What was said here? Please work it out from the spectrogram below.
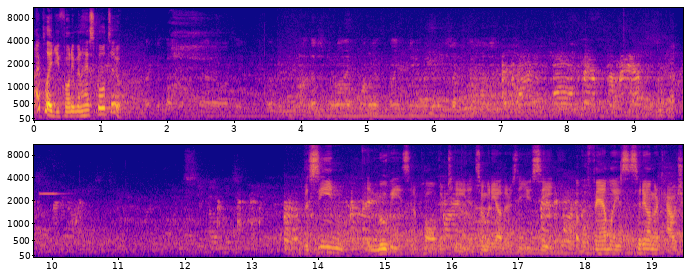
I played euphonium in high school too. The scene in movies in Apollo 13 and so many others that you see of the families sitting on their couch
